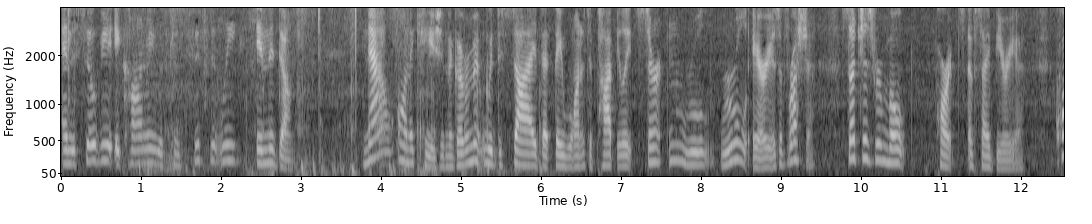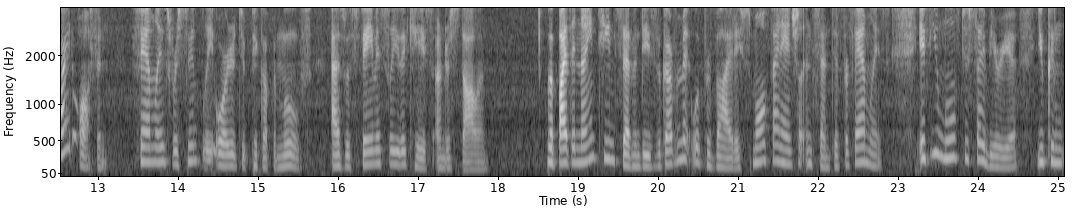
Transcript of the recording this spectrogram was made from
and the Soviet economy was consistently in the dumps. Now, on occasion, the government would decide that they wanted to populate certain rural, rural areas of Russia, such as remote parts of Siberia. Quite often, families were simply ordered to pick up and move, as was famously the case under Stalin. But by the 1970s, the government would provide a small financial incentive for families. If you move to Siberia, you can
